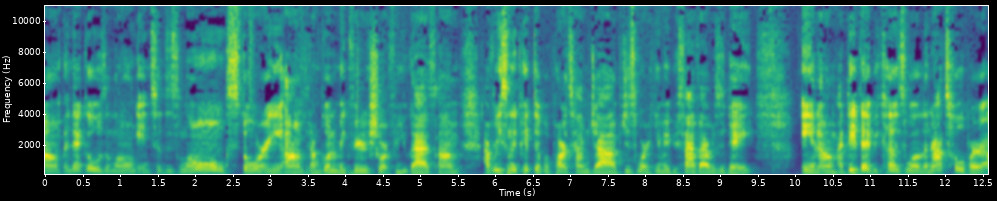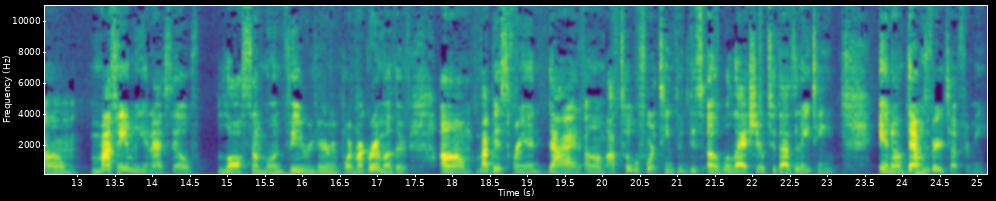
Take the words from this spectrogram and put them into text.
Um, and that goes along into this long story um, that I'm going to make very short for you guys. Um, I recently picked up a part time job, just working maybe five hours a day. And um, I did that because, well, in October, um, my family and I self lost someone very, very important. My grandmother, um, my best friend, died October 14th of this, uh, well, last year, 2018. And that was very tough for me.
